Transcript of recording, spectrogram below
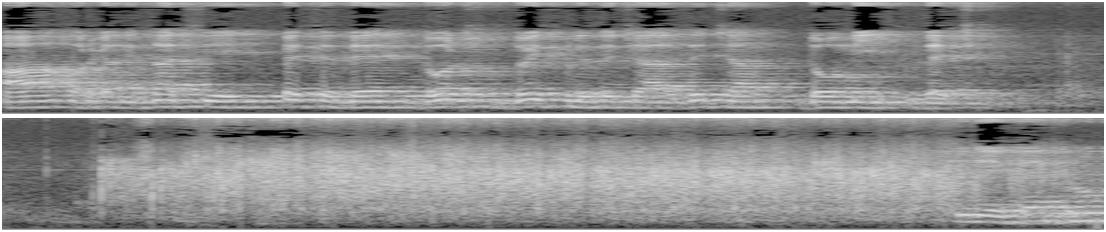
a organizației PSD Dolj 12 a 10 -a 2010. Cine e pentru?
